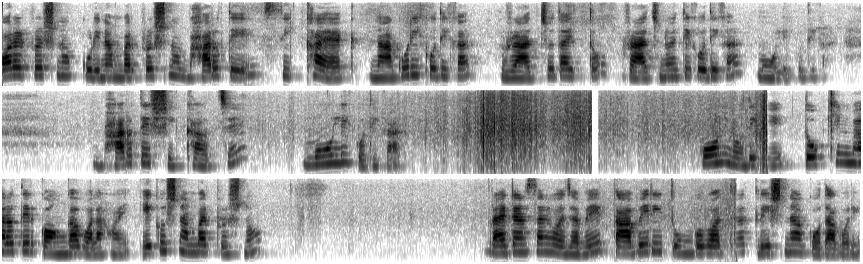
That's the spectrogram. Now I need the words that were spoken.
পরের প্রশ্ন, কুড়ি নাম্বার প্রশ্ন, ভারতে শিক্ষা এক নাগরিক অধিকার, রাজ্য দায়িত্ব, রাজনৈতিক অধিকার, মৌলিক অধিকার। ভারতের শিক্ষা হচ্ছে মৌলিক অধিকার। কোন নদীকে দক্ষিণ ভারতের গঙ্গা বলা হয়? একুশ নাম্বার প্রশ্ন। রাইট অ্যান্সার হয়ে যাবে কাবেরী তুঙ্গভদ্রা কৃষ্ণা গোদাবরী।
